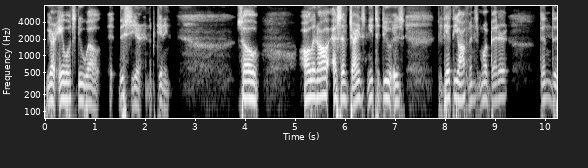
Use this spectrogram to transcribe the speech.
we are able to do well this year in the beginning. So, all in all, SF Giants need to do is to get the offense more better then the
